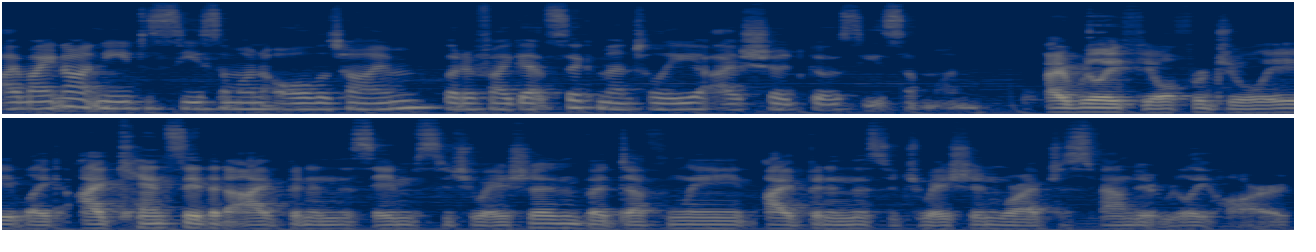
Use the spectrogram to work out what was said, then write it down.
I might not need to see someone all the time, but if I get sick mentally, I should go see someone. I really feel for Julie. Like, I can't say that I've been in the same situation, but definitely I've been in this situation where I've just found it really hard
